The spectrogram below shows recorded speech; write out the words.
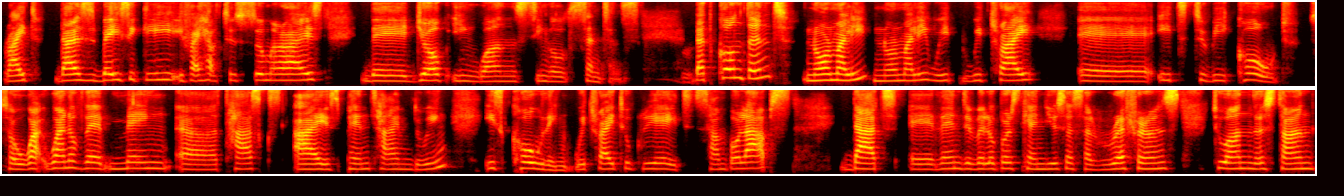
right? That is basically, if I have to summarize the job in one single sentence. Mm-hmm. That content, normally, normally we, we try uh, it to be code. So one of the main uh, tasks I spend time doing is coding. We try to create sample apps that uh, then developers can use as a reference to understand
